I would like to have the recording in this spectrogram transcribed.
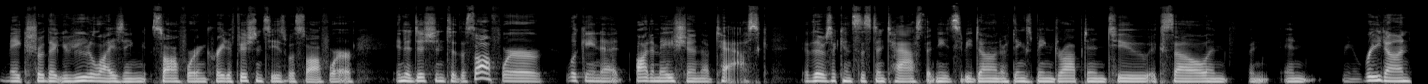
make sure that you're utilizing software and create efficiencies with software. In addition to the software, looking at automation of task if there's a consistent task that needs to be done or things being dropped into Excel and and, and you know redone,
